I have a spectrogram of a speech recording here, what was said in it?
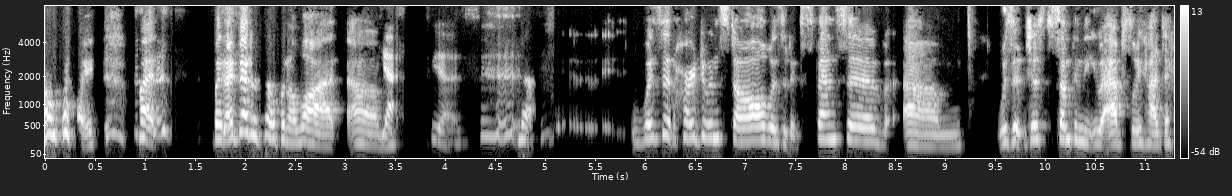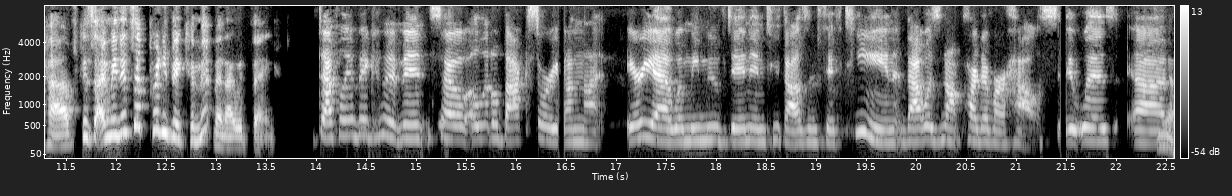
Okay, but but I bet it's open a lot. Um, yes. Yes. Was it hard to install? Was it expensive? Um, was it just something that you absolutely had to have? Because I mean, it's a pretty big commitment, I would think. Definitely a big commitment. So, a little backstory on that area when we moved in in 2015, that was not part of our house. It was um, Yeah.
